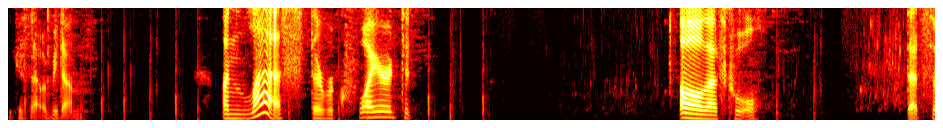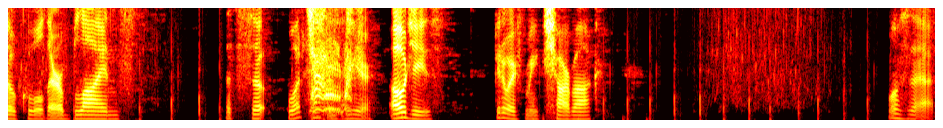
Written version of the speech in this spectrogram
Because that would be dumb. Unless they're required to... Oh, that's cool. That's so cool. There are blinds. That's so... What happened here? Oh, jeez. Get away from me, Charbok. What was that?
